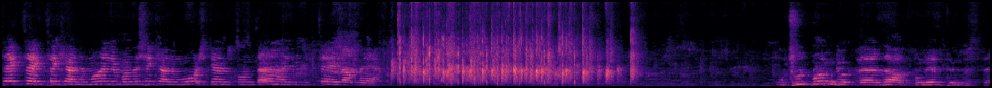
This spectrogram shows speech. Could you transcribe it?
Tek tek tekerleme, hani bana şekerleme, hoş geldiniz komutan, hadi birlikte eğlenmeye. Uçurtmam göklerde aklım hep denizde.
